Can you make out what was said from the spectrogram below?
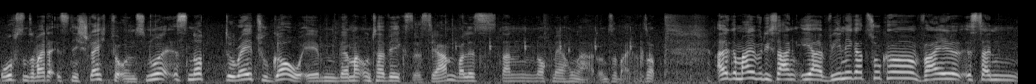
Obst und so weiter ist nicht schlecht für uns. Nur ist not the way to go, eben wenn man unterwegs ist, ja, weil es dann noch mehr Hunger hat und so weiter. So. Allgemein würde ich sagen eher weniger Zucker, weil es dein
